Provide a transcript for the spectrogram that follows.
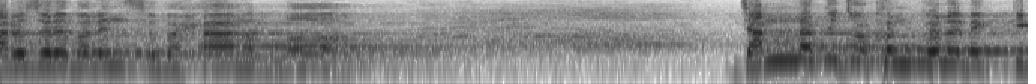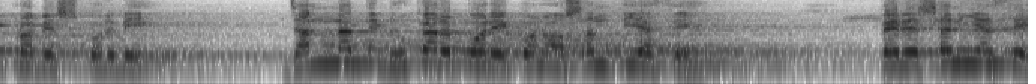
আরও জোরে বলেন সুবাহান জান্নাতে যখন কোনো ব্যক্তি প্রবেশ করবে, জান্নাতে ঢুকার পরে কোনো অশান্তি আছে, পেরেশানি আছে,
